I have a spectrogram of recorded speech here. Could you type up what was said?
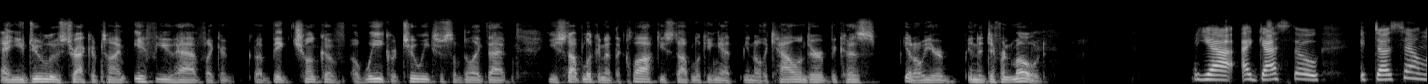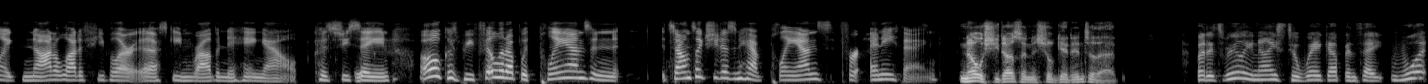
and you do lose track of time. If you have like a, a big chunk of a week or two weeks or something like that, you stop looking at the clock, you stop looking at you know the calendar because you know you're in a different mode. Yeah, I guess though it does sound like not a lot of people are asking Robin to hang out because she's saying, "Oh, because we fill it up with plans," and it sounds like she doesn't have plans for anything. No, she doesn't, and she'll get into that. but it's really nice to wake up and say what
